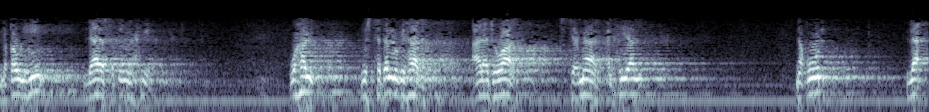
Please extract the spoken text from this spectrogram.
لقوله لا يستطيع الحيلة وهل يستدل بهذا على جواز استعمال الحيل؟ نقول لا.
